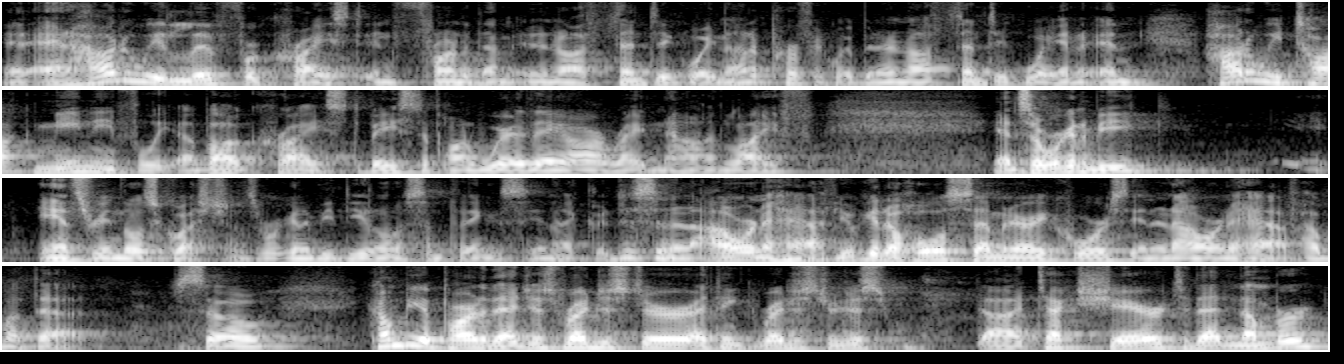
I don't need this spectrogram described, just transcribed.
And, and how do we live for Christ in front of them in an authentic way? Not a perfect way, but in an authentic way. And, and how do we talk meaningfully about Christ based upon where they are right now in life? And so we're going to be answering those questions. We're going to be dealing with some things in that, just in an hour and a half. You'll get a whole seminary course in an hour and a half. How about that? So come be a part of that. Just register. I think register just uh, text share to that number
